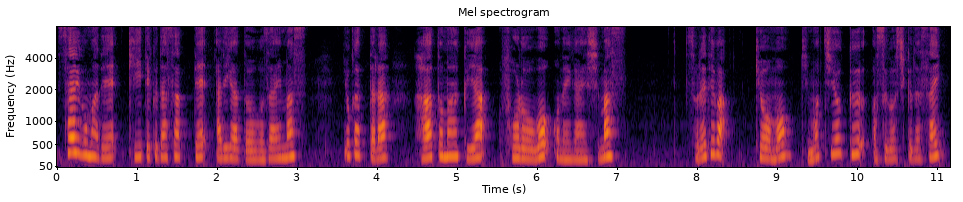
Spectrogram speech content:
最後まで聞いてくださってありがとうございます。よかったらハートマークやフォローをお願いします。それでは今日も気持ちよくお過ごしください。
